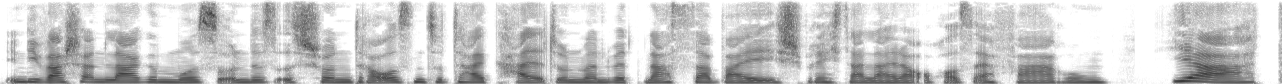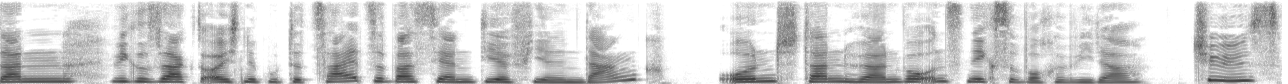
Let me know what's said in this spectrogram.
in die Waschanlage muss und es ist schon draußen total kalt und man wird nass dabei. Ich spreche da leider auch aus Erfahrung. Ja, dann, wie gesagt, euch eine gute Zeit. Sebastian, dir vielen Dank. Und dann hören wir uns nächste Woche wieder. Tschüss.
